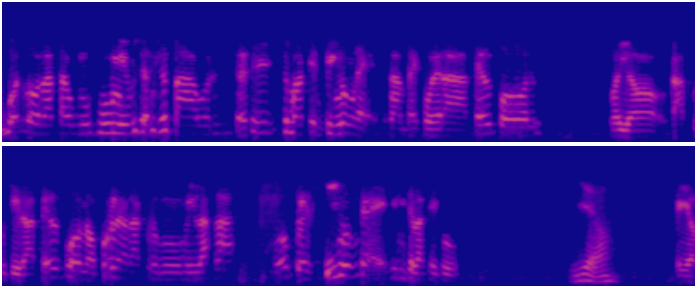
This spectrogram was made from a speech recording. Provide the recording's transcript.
pun ora tahu ngubungi bisa setahun. Jadi semakin bingung lek sampai kowe ra telepon. Kaya Kak Budi ra telepon apa lek ra krungu milah lah. Wis bingung deh sing jelas iku. Iya. Ya,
